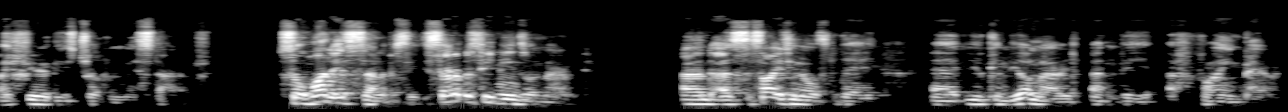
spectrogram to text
I fear these children may starve. So, what is celibacy? Celibacy means unmarried, and as society knows today, uh, you can be unmarried and be a fine parent.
